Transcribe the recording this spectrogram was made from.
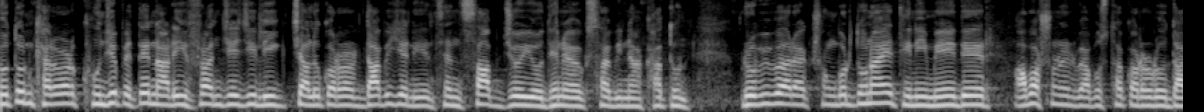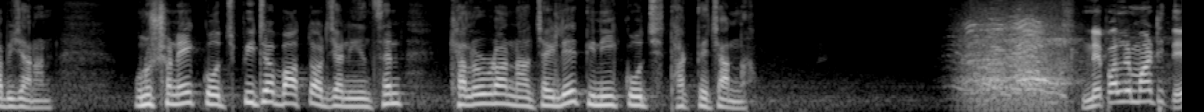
নতুন খেলোয়াড় খুঁজে পেতে নারী ফ্রাঞ্চাইজি লিগ চালু করার দাবি জানিয়েছেন সাবজয়ী অধিনায়ক সাবিনা খাতুন। রবিবার এক সংবর্ধনায় তিনি মেয়েদের আবাসনের ব্যবস্থা করারও দাবি জানান। অনুষ্ঠানে কোচ পিটার বাতলার জানিয়েছেন, খেলোয়াড়রা না চাইলে তিনি কোচ থাকতে চান না। নেপালের মাটিতে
